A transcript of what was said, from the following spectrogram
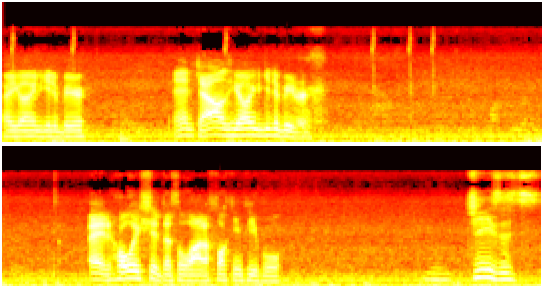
Are you going to get a beer? And Calvin's going to get a beer. And holy shit, that's a lot of fucking people. Hmm. Jesus.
